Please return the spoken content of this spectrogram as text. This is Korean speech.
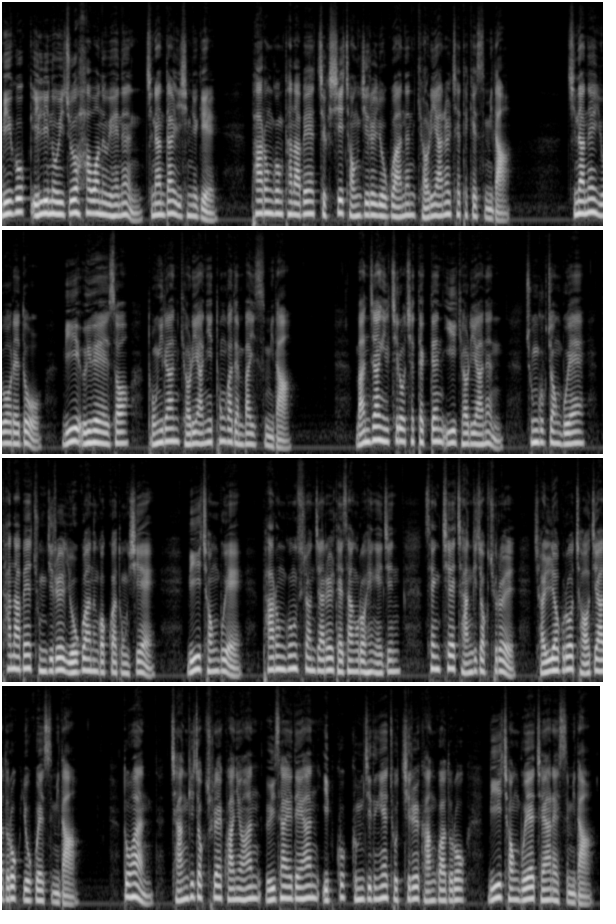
미국 일리노이주 하원의회는 지난달 26일 파룬궁 탄압의 즉시 정지를 요구하는 결의안을 채택했습니다. 지난해 6월에도 미 의회에서 동일한 결의안이 통과된 바 있습니다. 만장일치로 채택된 이 결의안은 중국 정부의 탄압의 중지를 요구하는 것과 동시에 미 정부의 파룬궁 수련자를 대상으로 행해진 생체 장기 적출을 전력으로 저지하도록 요구했습니다. 또한 장기 적출에 관여한 의사에 대한 입국 금지 등의 조치를 강구하도록 미 정부에 제안했습니다.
